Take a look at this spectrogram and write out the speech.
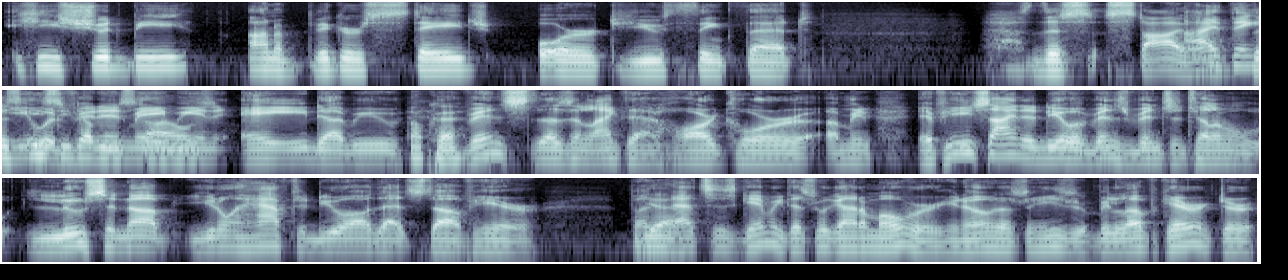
he should be on a bigger stage, or do you think that this style, I think this he would fit in maybe in AEW. Okay. Vince doesn't like that hardcore. I mean, if he signed a deal with Vince, Vince would tell him, loosen up. You don't have to do all that stuff here. But Yeah. that's his gimmick. That's what got him over. You know, that's he's a beloved character.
